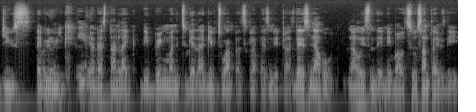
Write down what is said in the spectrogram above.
dues every week. Yeah. You understand? Like they bring money together, give to one particular person they trust. There's Nahu. Nahu is in the neighborhood, so sometimes they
